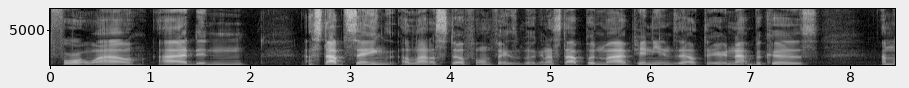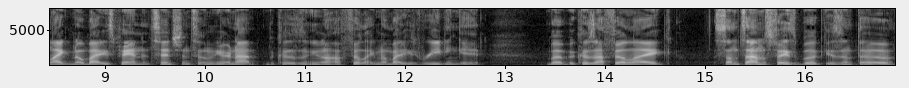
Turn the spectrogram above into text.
For a while, I didn't. I stopped saying a lot of stuff on Facebook and I stopped putting my opinions out there, not because I'm like nobody's paying attention to me or not because, you know, I feel like nobody's reading it, but because I feel like sometimes Facebook isn't the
